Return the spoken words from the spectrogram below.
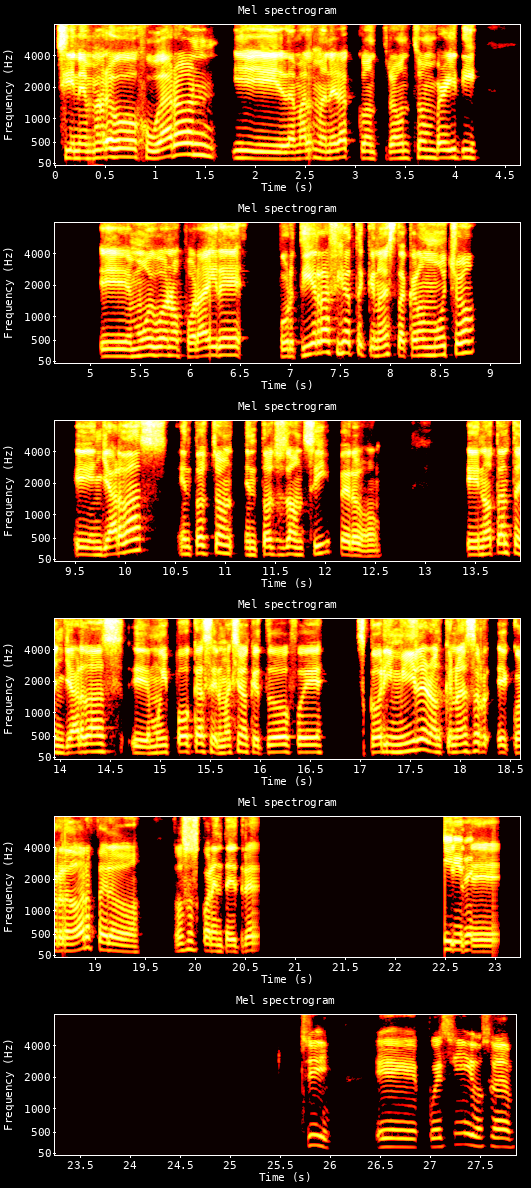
Sin embargo, jugaron y de mala manera contra un Tom Brady eh, muy bueno por aire. Por tierra, fíjate que no destacaron mucho en yardas, en touchdown, en touchdown sí, pero eh, no tanto en yardas, muy pocas. El máximo que tuvo fue Scotty Miller, aunque no es corredor, pero todos sus 43. Y de- Sí, eh, pues sí, o sea,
